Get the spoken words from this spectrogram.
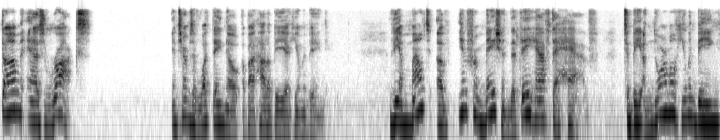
dumb as rocks in terms of what they know about how to be a human being. The amount of information that they have to have to be a normal human being,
